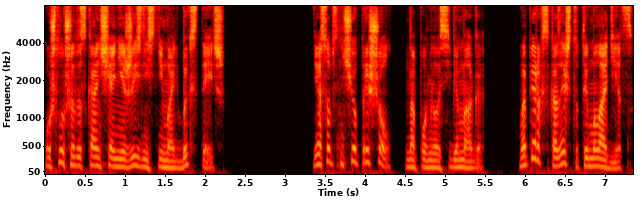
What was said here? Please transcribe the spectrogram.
Уж лучше до скончания жизни снимать бэкстейдж. «Я, собственно, чего пришел?» — напомнила себе мага. «Во-первых, сказать, что ты молодец».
